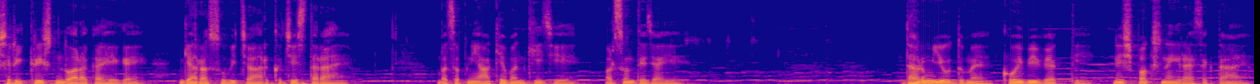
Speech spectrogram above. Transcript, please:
श्री कृष्ण द्वारा कहे गए ग्यारह सुविचार कुछ इस तरह हैं। बस अपनी आँखें बंद कीजिए और सुनते जाइए। धर्म युद्ध में कोई भी व्यक्ति निष्पक्ष नहीं रह सकता है।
